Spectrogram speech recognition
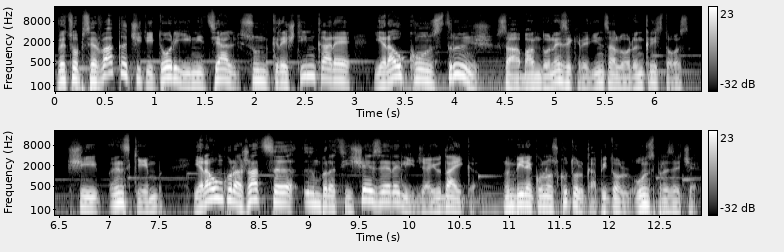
veți observa că cititorii inițiali sunt creștini care erau constrânși să abandoneze credința lor în Hristos și, în schimb, erau încurajați să îmbrățișeze religia iudaică. În binecunoscutul capitol 11,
